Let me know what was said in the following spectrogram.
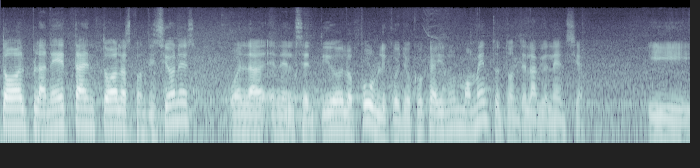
todo el planeta, en todas las condiciones, o en, en, el sentido de lo público. Yo creo que hay unos momentos donde la violencia y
